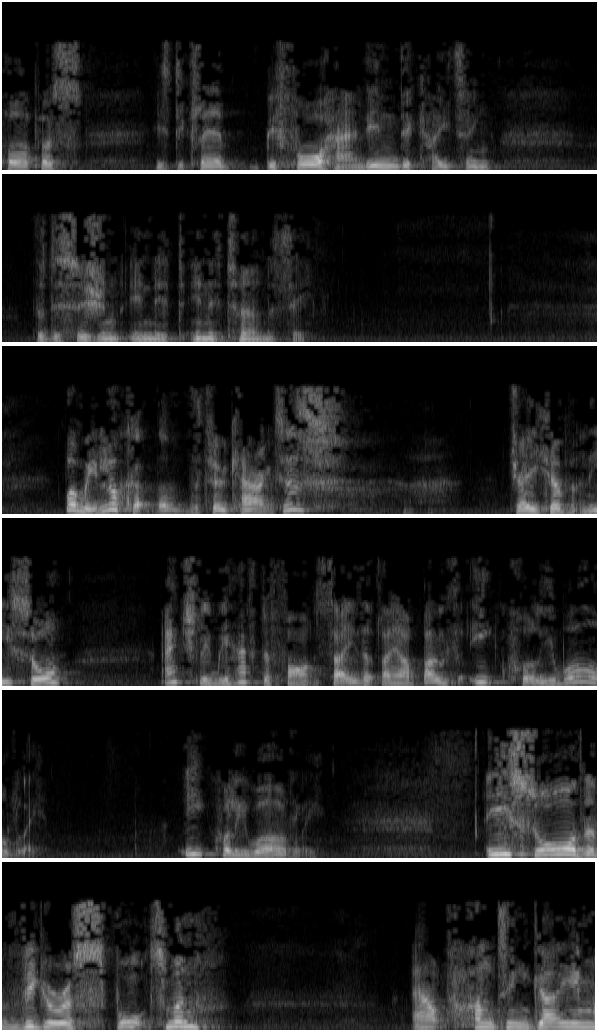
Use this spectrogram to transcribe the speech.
purpose is declared beforehand, indicating the decision in, it, in eternity. When we look at the, the two characters, Jacob and Esau, actually we have to say that they are both equally worldly. Equally worldly. Esau, the vigorous sportsman, out hunting game,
